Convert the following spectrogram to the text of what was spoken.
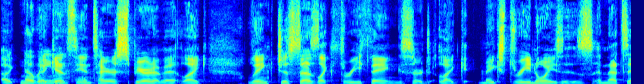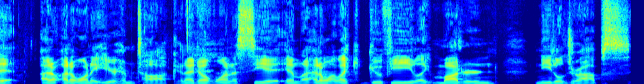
uh, Nobody against the it. entire spirit of it. Like Link just says like three things or like makes three noises, and that's it. I don't I don't want to hear him talk, and I don't want to see it in like I don't want like goofy like modern needle drops.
